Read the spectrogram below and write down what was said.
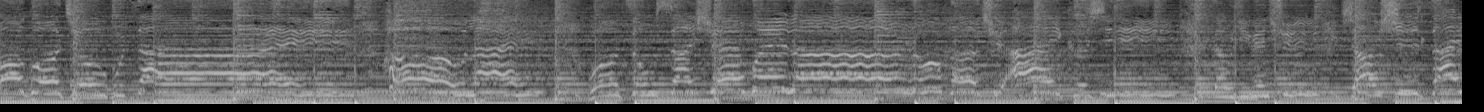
错过就不再。后来，我总算学会了如何去爱，可惜你早已远去，消失在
